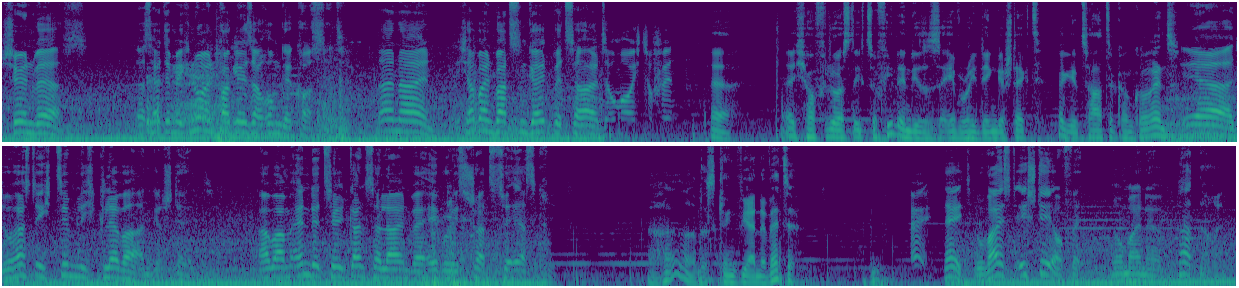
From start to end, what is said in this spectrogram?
Schön wär's. Das hätte mich nur ein paar Gläser rumgekostet. Nein, nein. Ich habe ein Batzen Geld bezahlt, um euch zu finden. Ja. Ich hoffe, du hast nicht zu viel in dieses Avery-Ding gesteckt. Da gibt's harte Konkurrenz. Ja, du hast dich ziemlich clever angestellt. Aber am Ende zählt ganz allein, wer Averys Schatz zuerst kriegt. Aha, das klingt wie eine Wette. Hey, Nate, du weißt, ich stehe auf Wetten. Nur meine Partnerin.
